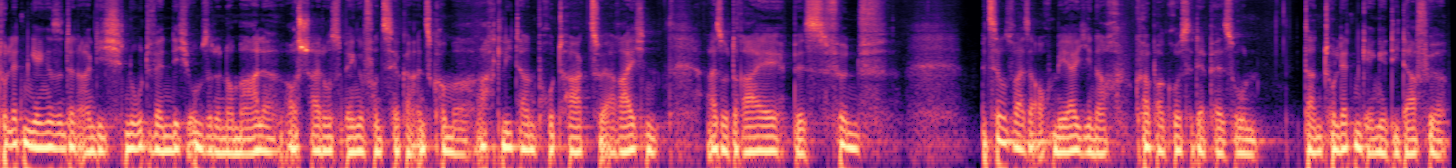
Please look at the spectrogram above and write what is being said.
Toilettengänge sind denn eigentlich notwendig, um so eine normale Ausscheidungsmenge von ca. 1,8 Litern pro Tag zu erreichen. Also drei bis fünf, beziehungsweise auch mehr, je nach Körpergröße der Person dann Toilettengänge, die dafür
